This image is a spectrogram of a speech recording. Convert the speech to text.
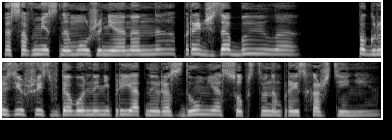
О совместном ужине она напрочь забыла, погрузившись в довольно неприятные раздумья о собственном происхождении.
